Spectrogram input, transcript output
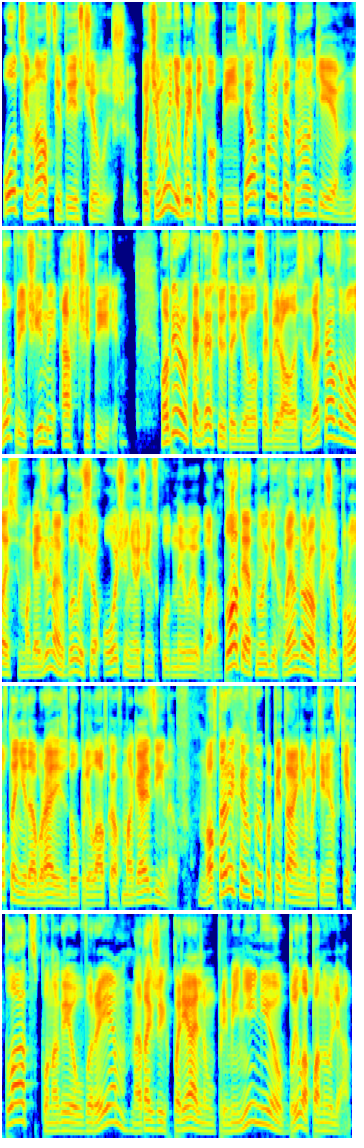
от 17 тысяч выше. Почему не B550, спросят многие, ну причины аж 4. Во-первых, когда все это дело собиралось и заказывалось, в магазинах был еще очень-очень скудный выбор. Платы от многих вендоров еще просто не добрались до прилавков магазинов. Во-вторых, инфы по питанию материнских плат, по нагреву ВРМ, а также их по реальному применению было по нулям.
